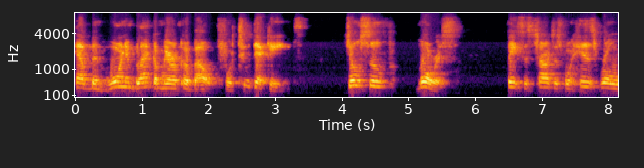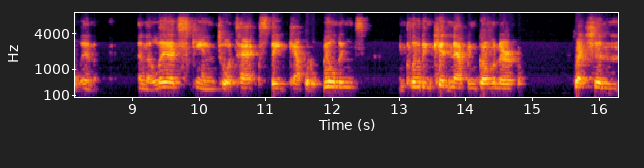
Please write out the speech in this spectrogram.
have been warning Black America about for two decades. Joseph Morrison faces charges for his role in an alleged scheme to attack state capitol buildings, including kidnapping Governor Gretchen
